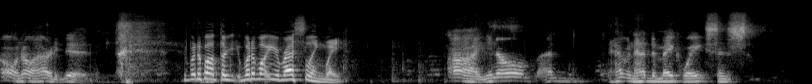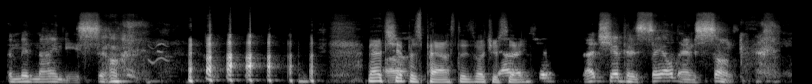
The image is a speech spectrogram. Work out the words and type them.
Oh no, I already did. What about the? What about your wrestling weight? Uh, you know, I haven't had to make weight since the mid '90s, so. That ship has passed, is what you're Yeah, saying. that, ship, that ship has sailed and sunk.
